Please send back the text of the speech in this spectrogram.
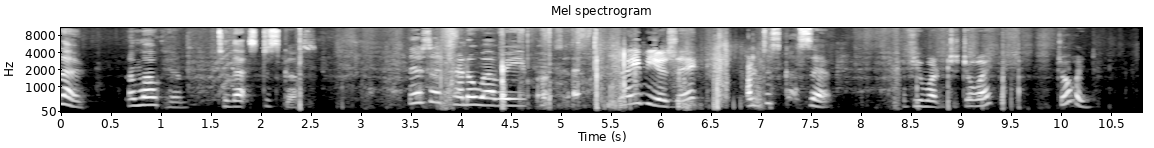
Hello, and welcome to Let's Discuss. This is a channel where we play music and discuss it. If you want to join, join.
